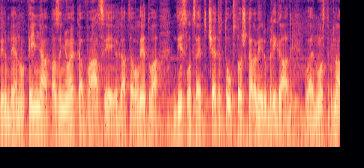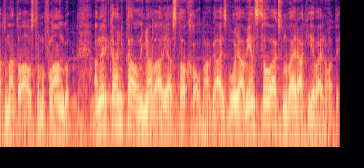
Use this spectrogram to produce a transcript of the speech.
pirmdienu Viļņā paziņoja, ka Vācija ir gatava Lietuvā dislocēt 4000 karavīru brigādi, lai nostiprinātu NATO austrumu flangu. Amerikāņu kalniņu avārijā Stokholmā gājis bojā viens cilvēks un vairāki ievainoti.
